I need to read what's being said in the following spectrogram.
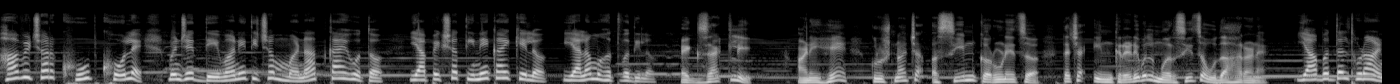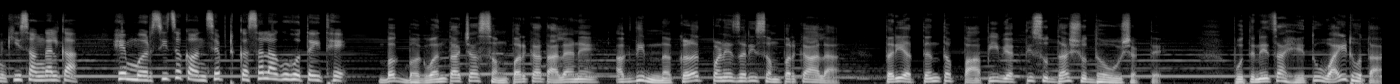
हा विचार खूप खोल आहे. म्हणजे देवाने तिच्या मनात काय होतं? यापेक्षा तिने काय केलं? याला महत्त्व दिलं. एक्झॅक्टली आणि हे कृष्णाच्या असीम करुणेचं त्याच्या इन्क्रेडिबल मर्सीचं उदाहरण आहे. याबद्दल थोडं आणखी सांगाल का? हे मर्सीचं कॉन्सेप्ट कसं लागू होतं इथे? बघ भगवंताच्या संपर्कात आल्याने अगदी नकळतपणे जरी संपर्क आला तरी अत्यंत पापी व्यक्तीसुद्धा शुद्ध होऊ शकते. पुतनेचा हेतू वाईट होता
